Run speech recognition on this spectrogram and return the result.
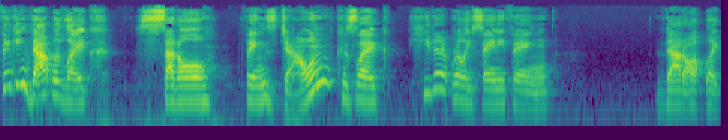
thinking that would like settle things down because like he didn't really say anything that all like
